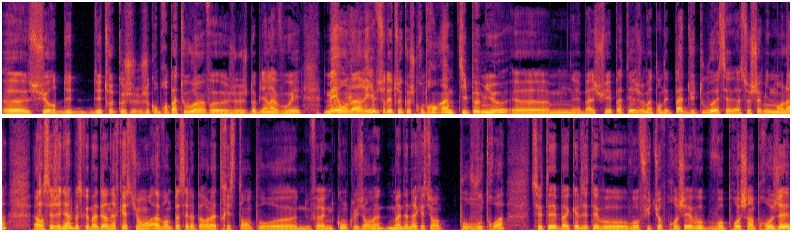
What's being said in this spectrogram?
euh, sur des, des trucs que je, je comprends pas tout, hein, faut- je, je dois bien l'avouer, mais on arrive sur des trucs que je comprends un petit peu mieux. Euh, bah, je suis épaté, je m'attendais pas du tout à ce, à ce cheminement-là. Alors c'est génial parce que ma dernière question, avant de passer la parole à Tristan pour euh, nous faire une conclusion, ma, ma dernière question pour vous trois, c'était bah, quels étaient vos, vos futurs projets, vos, vos prochains projets.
